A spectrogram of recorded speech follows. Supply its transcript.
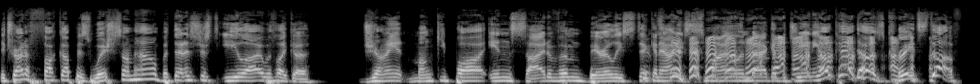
They try to fuck up his wish somehow, but then it's just Eli with like a giant monkey paw inside of him, barely sticking out. He's smiling back at the genie. Okay, that was great stuff.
